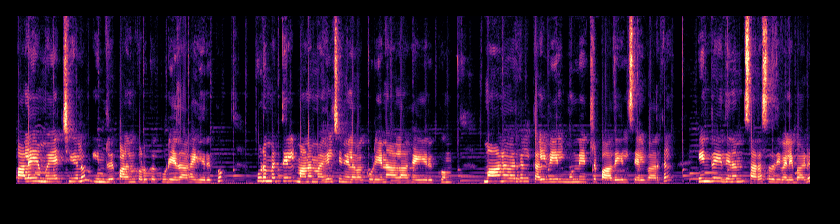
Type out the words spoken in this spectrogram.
பழைய முயற்சிகளும் இன்று பலன் கொடுக்கக்கூடியதாக இருக்கும். குடும்பத்தில் மன மகிழ்ச்சி நிலவக்கூடிய நாளாக இருக்கும். மாணவர்கள் கல்வியில் முன்னேற்ற பாதையில் செல்வார்கள். இன்றைய தினம் சரஸ்வதி வழிபாடு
